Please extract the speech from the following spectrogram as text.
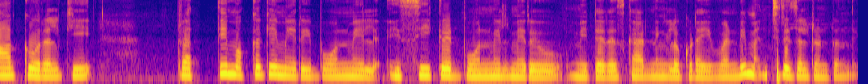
ఆకుకూరలకి ప్రతి మొక్కకి మీరు ఈ బోన్ మీల్ ఈ సీక్రెట్ బోన్ మీల్ మీరు మీ టెరెస్ గార్డెనింగ్లో కూడా ఇవ్వండి. మంచి రిజల్ట్ ఉంటుంది.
